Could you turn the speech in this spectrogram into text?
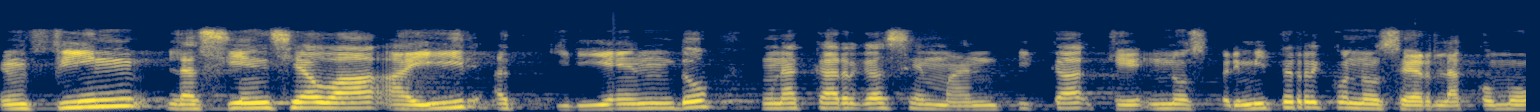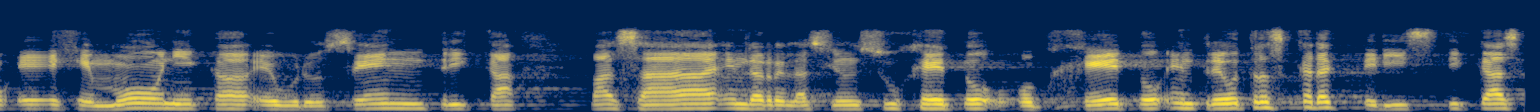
En fin, la ciencia va a ir adquiriendo una carga semántica que nos permite reconocerla como hegemónica, eurocéntrica, basada en la relación sujeto-objeto, entre otras características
